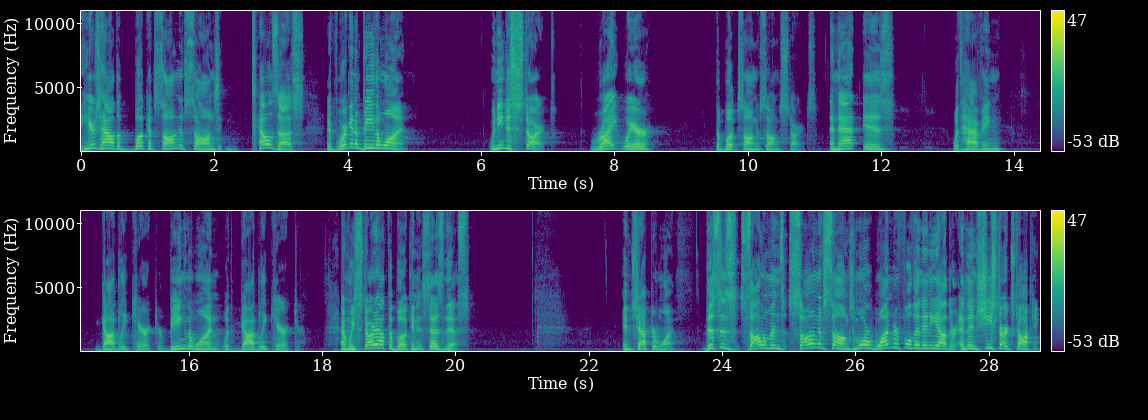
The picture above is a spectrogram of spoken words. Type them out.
here's how the book of Song of Songs tells us if we're going to be the one, we need to start right where the book Song of Songs starts. And that is with having godly character, being the one with godly character. And we start out the book and it says this in chapter 1. This is Solomon's Song of Songs, more wonderful than any other. And then she starts talking.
